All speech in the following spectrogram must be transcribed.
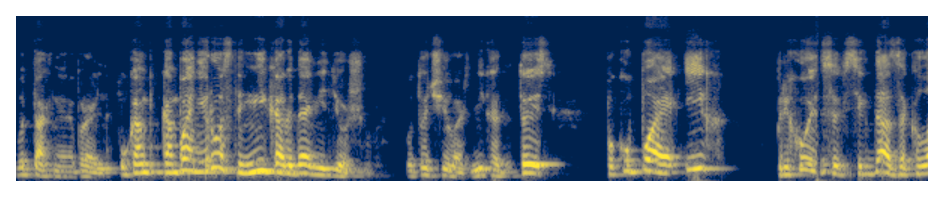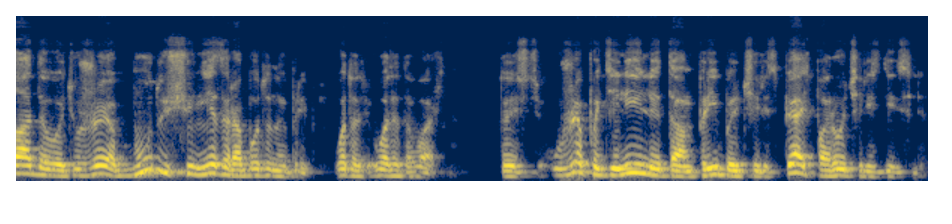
вот так, наверное, правильно. У компании роста никогда не дешево. Вот очень важно, никогда. То есть, покупая их, приходится всегда закладывать уже будущую незаработанную прибыль. Вот, вот это важно. То есть уже поделили там прибыль через 5, порой через 10 лет.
